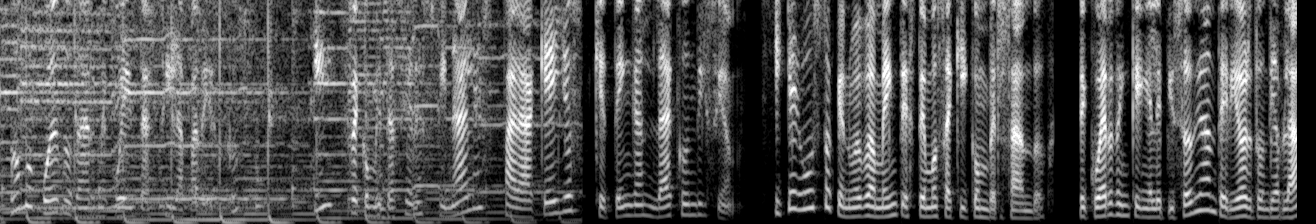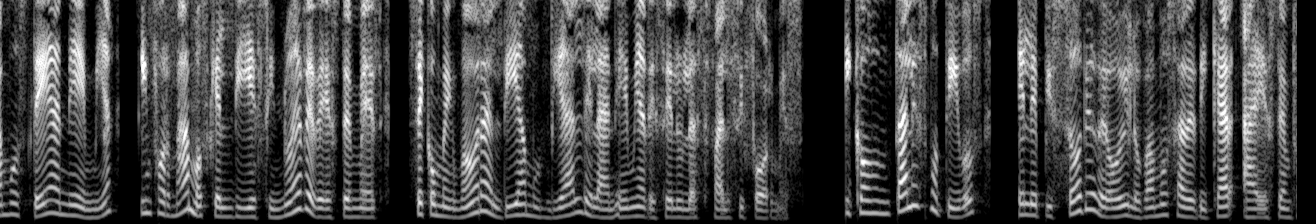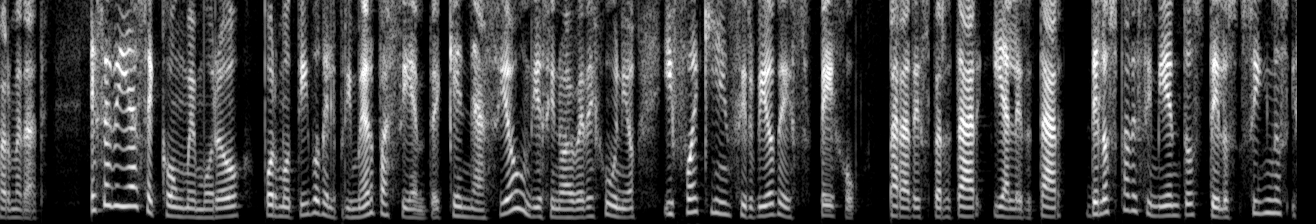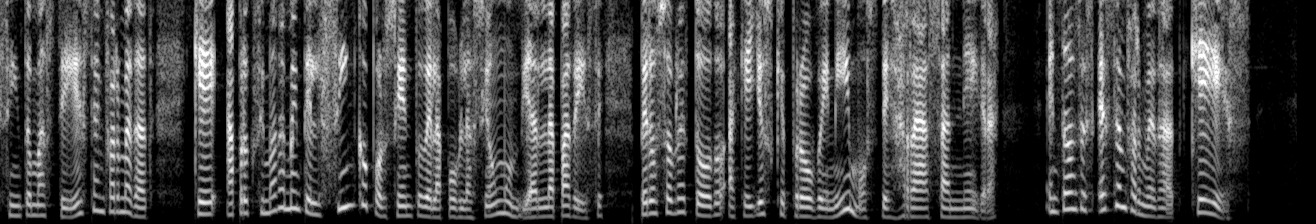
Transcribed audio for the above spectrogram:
¿Cómo puedo darme cuenta si la padezco? Y recomendaciones finales para aquellos que tengan la condición. Y qué gusto que nuevamente estemos aquí conversando. Recuerden que en el episodio anterior donde hablamos de anemia, informamos que el 19 de este mes se conmemora el Día Mundial de la Anemia de Células Falciformes. Y con tales motivos, el episodio de hoy lo vamos a dedicar a esta enfermedad. Ese día se conmemoró por motivo del primer paciente que nació un 19 de junio y fue quien sirvió de espejo para despertar y alertar de los padecimientos de los signos y síntomas de esta enfermedad que aproximadamente el 5% de la población mundial la padece, pero sobre todo aquellos que provenimos de raza negra. Entonces, ¿esta enfermedad qué es?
